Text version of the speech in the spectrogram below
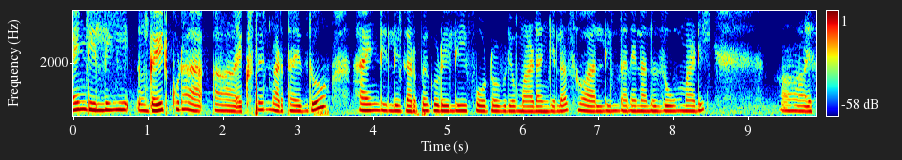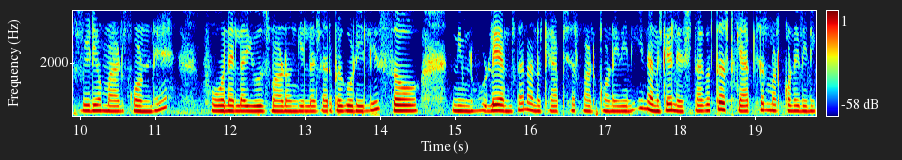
ಆ್ಯಂಡ್ ಇಲ್ಲಿ ಗೈಡ್ ಕೂಡ ಎಕ್ಸ್ಪ್ಲೇನ್ ಮಾಡ್ತಾಯಿದ್ರು ಆ್ಯಂಡ್ ಇಲ್ಲಿ ಗರ್ಭಗುಡಿಲಿ ಫೋಟೋ ವಿಡಿಯೋ ಮಾಡೋಂಗಿಲ್ಲ. ಸೊ ಅಲ್ಲಿಂದನೇ ನಾನು ಝೂಮ್ ಮಾಡಿ ವಿಡಿಯೋ ಮಾಡಿಕೊಂಡೆ. ಫೋನೆಲ್ಲ ಯೂಸ್ ಮಾಡೋಂಗಿಲ್ಲ ಗರ್ಭಗುಡೀಲಿ. ಸೊ ನೀವು ನೋಡಲಿ ಅಂತ ನಾನು ಕ್ಯಾಪ್ಚರ್ ಮಾಡ್ಕೊಂಡಿದ್ದೀನಿ ನನ್ನ ಕೈಲಿ ಎಷ್ಟಾಗುತ್ತೋ ಅಷ್ಟು ಕ್ಯಾಪ್ಚರ್ ಮಾಡ್ಕೊಂಡಿದ್ದೀನಿ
